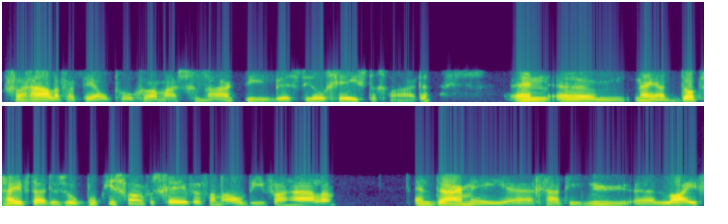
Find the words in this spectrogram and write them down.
verhalenvertelprogramma's gemaakt. Die best heel geestig waren. En ehm, nou ja, dat, hij heeft daar dus ook boekjes van geschreven, van al die verhalen. En daarmee gaat hij nu live,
